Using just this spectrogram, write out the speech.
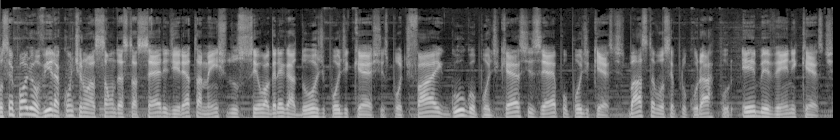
Você pode ouvir a continuação desta série diretamente do seu agregador de podcasts, Spotify, Google Podcasts e Apple Podcasts. Basta você procurar por EBVNcast.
